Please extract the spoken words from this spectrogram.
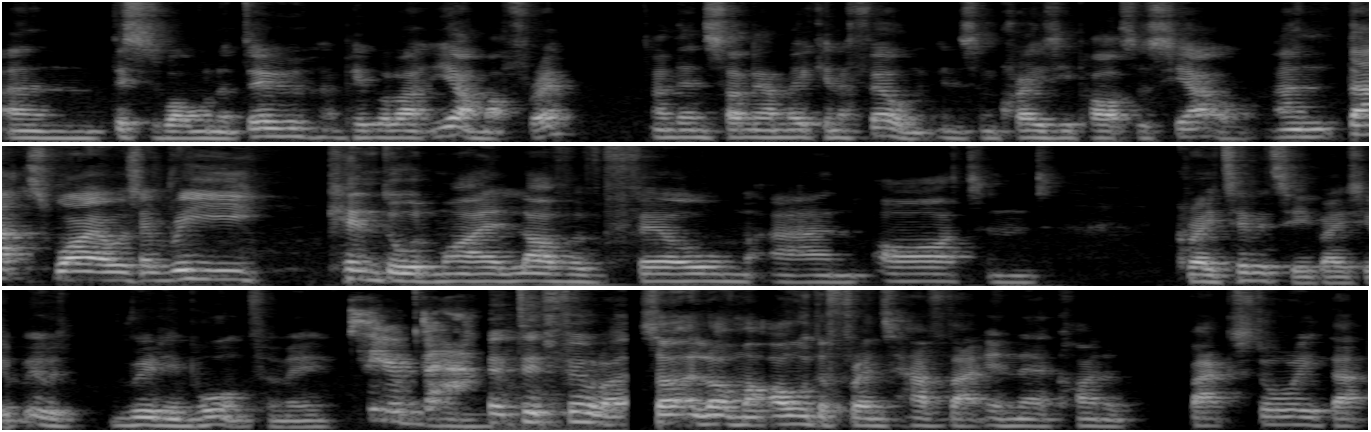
And this is what I want to do. And people are like, yeah, I'm up for it and then suddenly I'm making a film in some crazy parts of Seattle. And that's why I was rekindled my love of film and art and creativity basically. It was really important for me. So you're back. Um, it did feel like so a lot of my older friends have that in their kind of backstory that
